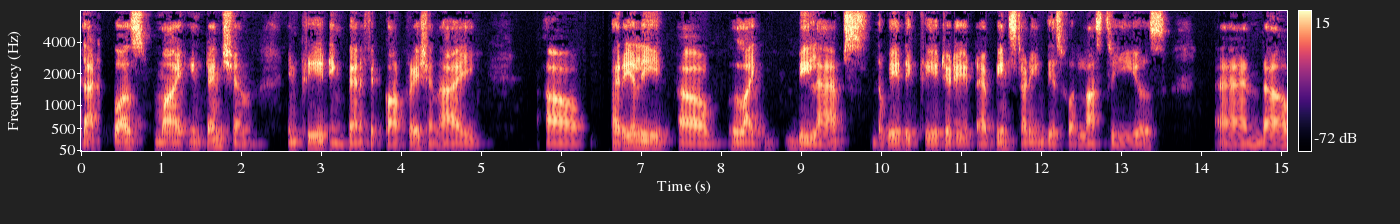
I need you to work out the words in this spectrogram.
That was my intention in creating benefit corporation. I uh, i really uh, like b labs the way they created it i've been studying this for last three years and uh,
